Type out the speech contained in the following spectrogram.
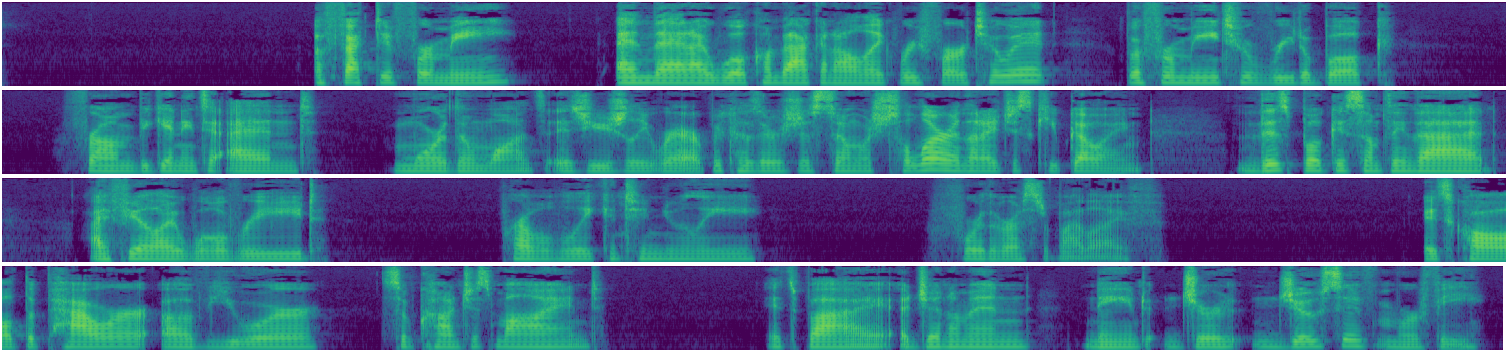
effective for me. And then I will come back and I'll like refer to it. But for me to read a book from beginning to end more than once is usually rare because there's just so much to learn that I just keep going. This book is something that I feel I will read probably continually for the rest of my life. It's called The Power of Your Subconscious Mind. It's by a gentleman named jo- Joseph Murphy.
